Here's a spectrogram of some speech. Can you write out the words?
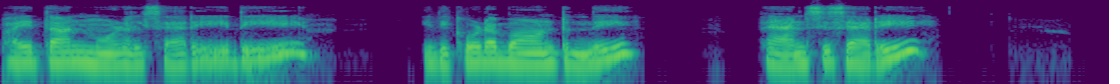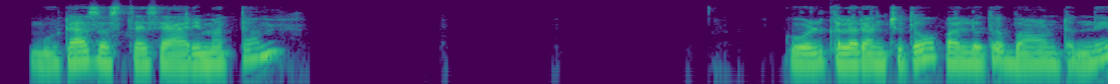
పైథాన్ మోడల్ శారీ ఇది. ఇది కూడా బాగుంటుంది. ఫ్యాన్సీ శారీ. బూటాస్ వస్తాయి శారీ మొత్తం. గోల్డ్ కలర్ అంచుతో పళ్ళుతో బాగుంటుంది.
